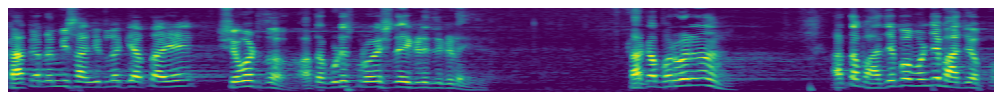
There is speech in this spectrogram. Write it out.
काकांना मी सांगितलं की आता हे शेवटचं आता कुठेच प्रवेश नाही इकडे तिकडे. काका बरोबर आहे ना? आता भाजप म्हणजे भाजप.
